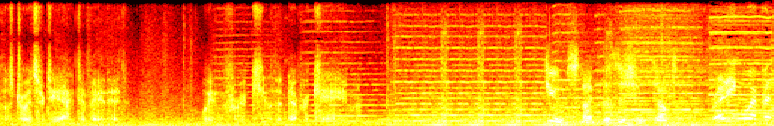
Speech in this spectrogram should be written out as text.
those droids are deactivated. Waiting for a cue that never came. Dune snipe position, Delta. Ready weapon.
